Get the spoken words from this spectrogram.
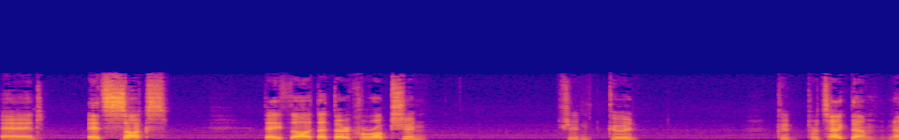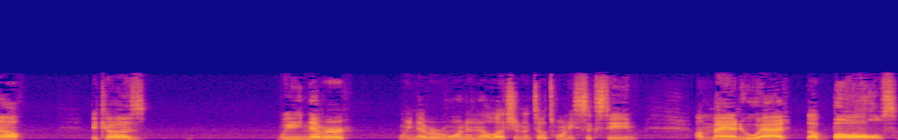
And it sucks. They thought that their corruption should could could protect them. No. Because we never we never won an election until 2016. A man who had the balls,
